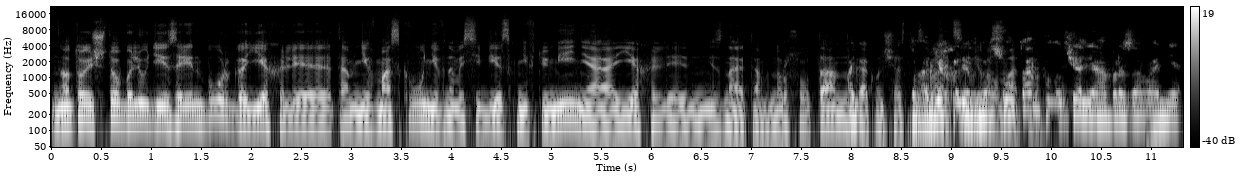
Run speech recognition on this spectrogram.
Ну, то есть, чтобы люди из Оренбурга ехали там не в Москву, не в Новосибирск, не в Тюмень, а ехали, не знаю, там в Нур-Султан, а, как он сейчас да, называется, ехали в Нур-Султан, получали образование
